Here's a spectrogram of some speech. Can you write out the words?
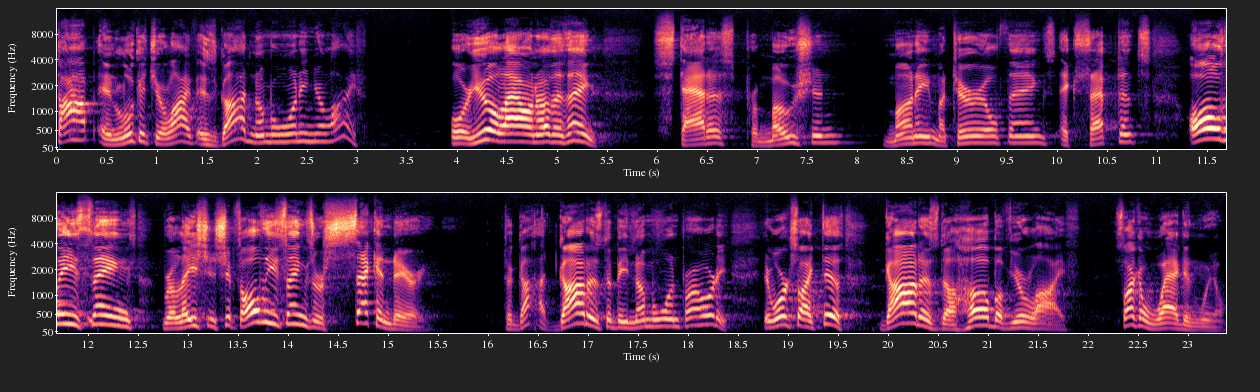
stop and look at your life. Is God number one in your life? Or are you allowing other things? Status, promotion, money, material things, acceptance. All these things, relationships, all these things are secondary to God. God is to be number one priority. It works like this God is the hub of your life. It's like a wagon wheel.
